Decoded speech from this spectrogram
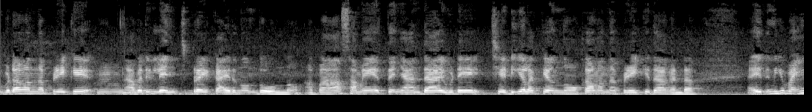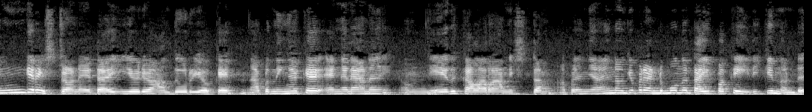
ഇവിടെ വന്നപ്പോഴേക്ക് അവർ ലഞ്ച് ബ്രേക്ക് ആയിരുന്നു എന്ന് തോന്നുന്നു. അപ്പൊ ആ സമയത്ത് ഞാൻ ദാ ഇവിടെ ചെടികളൊക്കെ ഒന്ന് നോക്കാൻ വന്നപ്പോഴേക്ക് ഇതാ കണ്ട ഇതെനിക്ക് ഭയങ്കര ഇഷ്ടമാണ് കേട്ടോ ഈ ഒരു അന്തൂറിയൊക്കെ. അപ്പൊ നിങ്ങൾക്ക് എങ്ങനെയാണ് ഏത് കളറാണ് ഇഷ്ടം? അപ്പൊ ഞാൻ നോക്കിയപ്പോൾ രണ്ട് മൂന്ന് ടൈപ്പൊക്കെ ഇരിക്കുന്നുണ്ട്.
